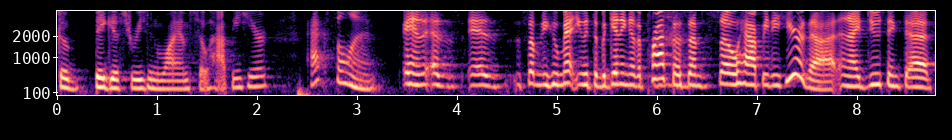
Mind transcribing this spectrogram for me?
the biggest reason why I'm so happy here. Excellent. And as as somebody who met you at the beginning of the process, I'm so happy to hear that. And I do think that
